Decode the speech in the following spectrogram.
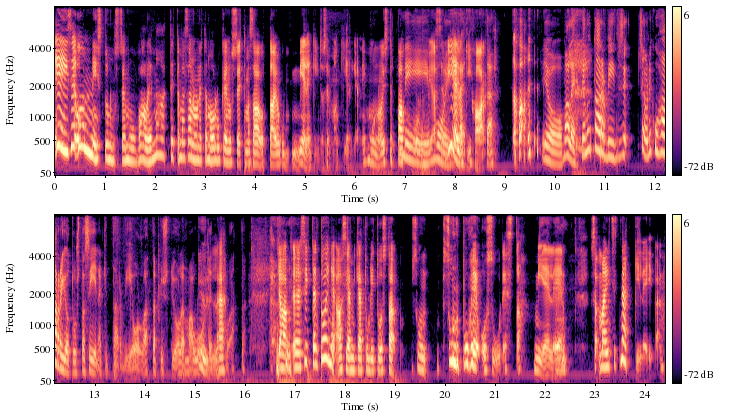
ei se onnistunut se mun vale. Mä ajattelin, että mä sanon, että mä oon lukenut se, että mä saan ottaa jonkun mielenkiintoisemman kirjan, niin mun on sitten pakko niin, lukea se vieläkin harmittaa. Joo, valehtelu tarvii, se, se on niin kuin harjoitusta siinäkin tarvii olla, että pystyy olemaan luotettava. Ja äh, sitten toinen asia, mikä tuli tuosta sun, sun puheosuudesta mieleen. Mm. Sä mainitsit näkkileivän.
